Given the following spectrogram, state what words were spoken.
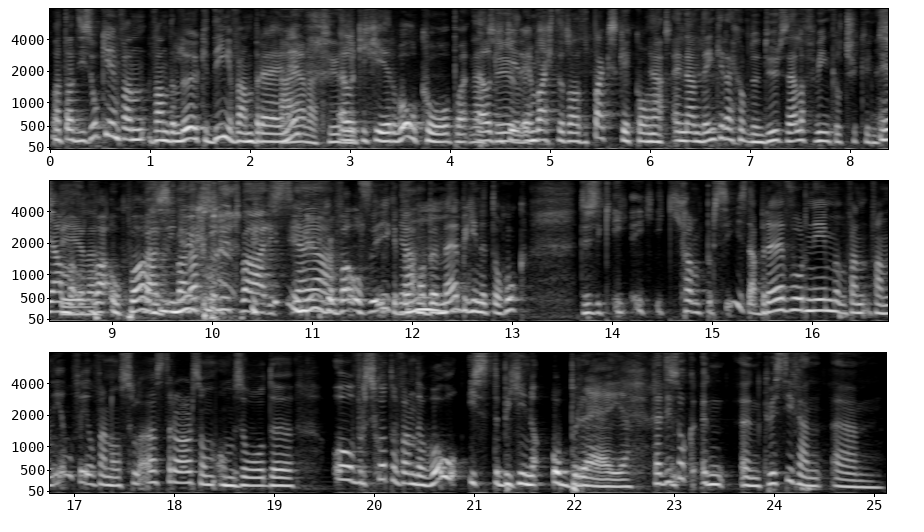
Want dat is ook een van, van de leuke dingen van breien. Ah, ja, Elke keer wol kopen. Natuurlijk. Elke keer en wachten tot het pakje komt. Ja, en dan denk je dat je op de duur zelf winkeltje kunt ja, spelen. maar wat ook waar Wat, is. In wat uw absoluut waar is. In ja, uw geval zeker. Ja. Maar bij mij begint het toch ook... Dus ik, ik, ik, ik ga precies dat brei voornemen van, van heel veel van onze luisteraars om, om zo de overschotten van de wol eens te beginnen opbreien. Dat is ook een, een kwestie van... Um,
